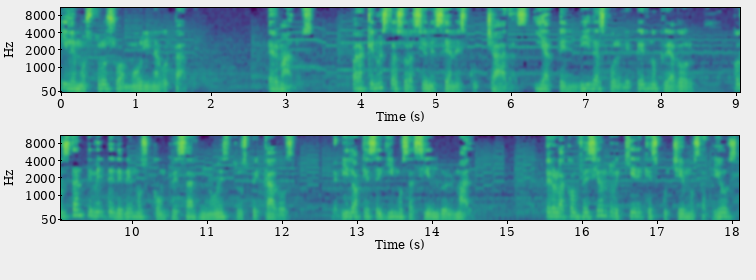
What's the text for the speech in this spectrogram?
y le mostró su amor inagotable. Hermanos, para que nuestras oraciones sean escuchadas y atendidas por el eterno Creador, Constantemente debemos confesar nuestros pecados debido a que seguimos haciendo el mal. Pero la confesión requiere que escuchemos a Dios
